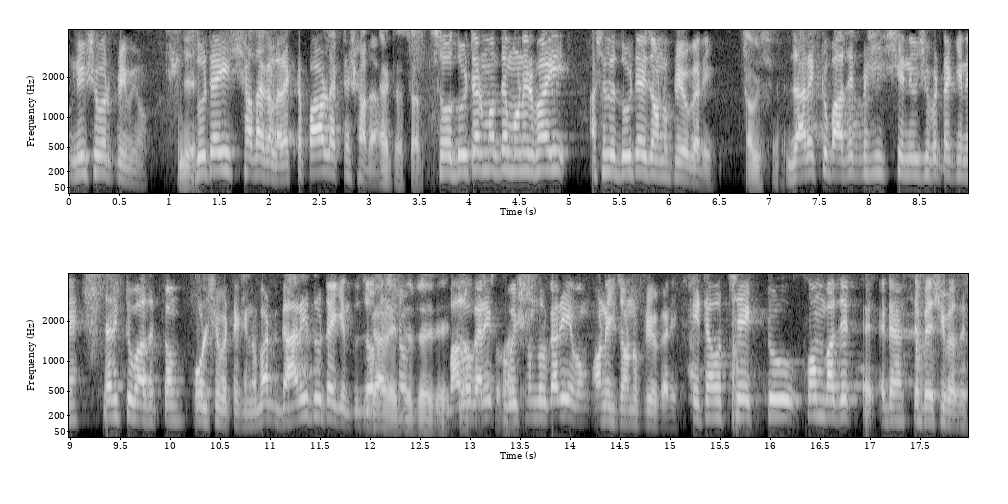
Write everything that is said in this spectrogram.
নিউ শেপের প্রিমিয়াম দুইটাই সাদা কালার একটা পার্ল একটা সাদা। একটা সাথে সো দুইটার মধ্যে মনের ভাই আসলে দুইটাই জনপ্রিয় গাড়ি। অবশ্যই। যার একটু বাজেট বেশি সে নিউ শেপেরটা কিনে। যার একটু বাজেট কম ওল্ড শেপেরটা কিনে। বাট গাড়ি দুটাই কিন্তু যথেষ্ট ভালো গাড়ি খুবই সুন্দর গাড়ি এবং অনেক জনপ্রিয় গাড়ি। এটা হচ্ছে একটু কম বাজেট এটা হচ্ছে বেশি বাজেট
